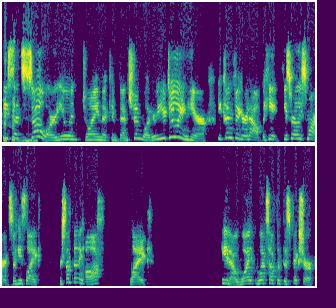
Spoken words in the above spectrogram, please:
He said, So, are you enjoying the convention? What are you doing here? He couldn't figure it out, but he, he's really smart. So he's like, There's something off. Like, you know, what what's up with this picture?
